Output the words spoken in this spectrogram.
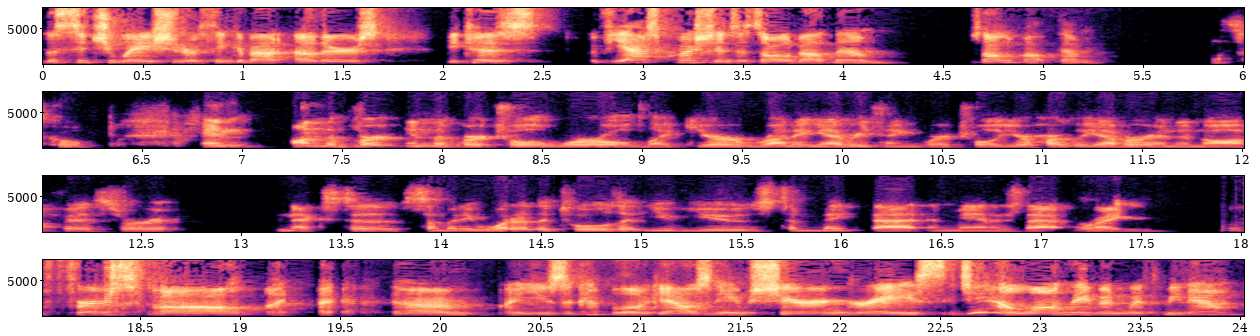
the situation or think about others. Because if you ask questions, it's all about them. It's all about them. That's cool. And on the vir- in the virtual world, like you're running everything virtual. You're hardly ever in an office or next to somebody. What are the tools that you've used to make that and manage that right? Mm-hmm well, first of all, I, I, um, I use a couple of gals named Sharon Grace. Do you know how long they've been with me now?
